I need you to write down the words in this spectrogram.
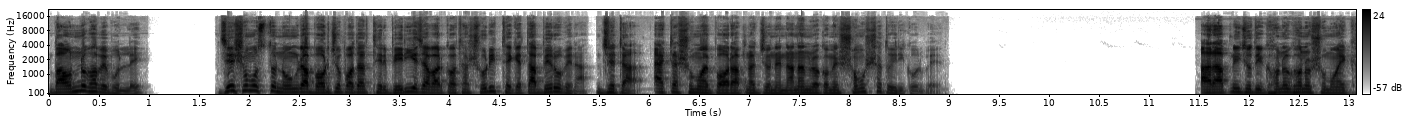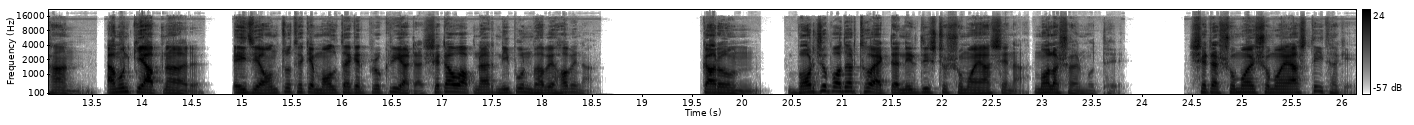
বা অন্যভাবে বললে যে সমস্ত নোংরা বর্জ্য পদার্থের বেরিয়ে যাওয়ার কথা শরীর থেকে তা বেরোবে না, যেটা একটা সময় পর আপনার জন্য নানান রকমের সমস্যা তৈরি করবে। আর আপনি যদি ঘন ঘন সময় খান, এমনকি আপনার এই যে অন্ত্র থেকে মলত্যাগের প্রক্রিয়াটা, সেটাও আপনার নিপুণভাবে হবে না। কারণ বর্জ্য পদার্থ একটা নির্দিষ্ট সময় আসে না মলাশয়ের মধ্যে। সেটা সময়ে সময়ে আসতেই থাকে।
